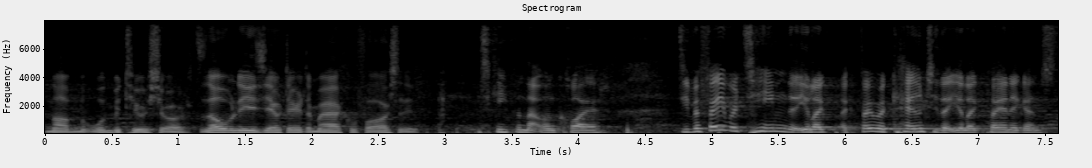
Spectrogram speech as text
no, wouldn't be too sure. There's no one easy out there to mark, unfortunately. Just keeping that one quiet. Do you have a favourite team that you like, a favourite county that you like playing against?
